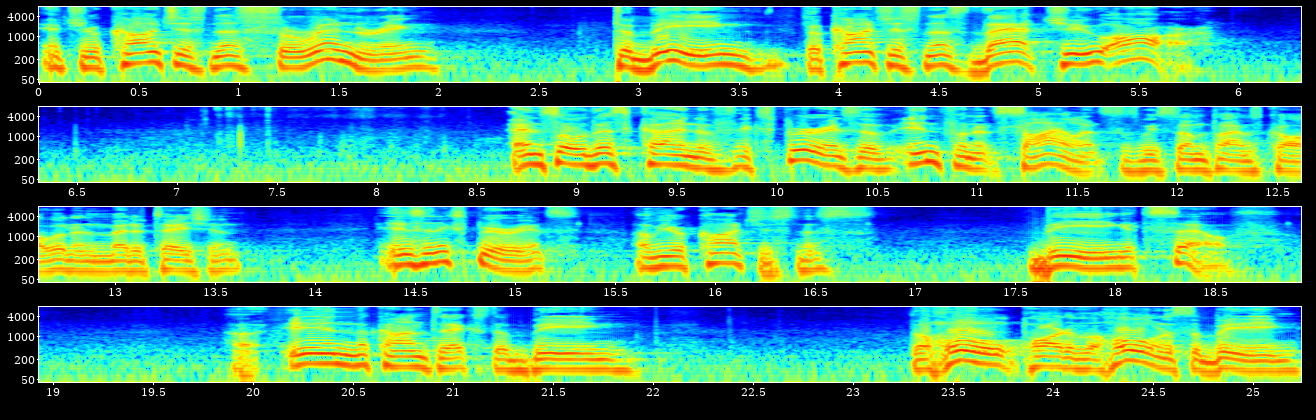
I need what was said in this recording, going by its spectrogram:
It's your consciousness surrendering to being the consciousness that you are. And so, this kind of experience of infinite silence, as we sometimes call it in meditation, is an experience of your consciousness being itself uh, in the context of being the whole part of the wholeness of being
